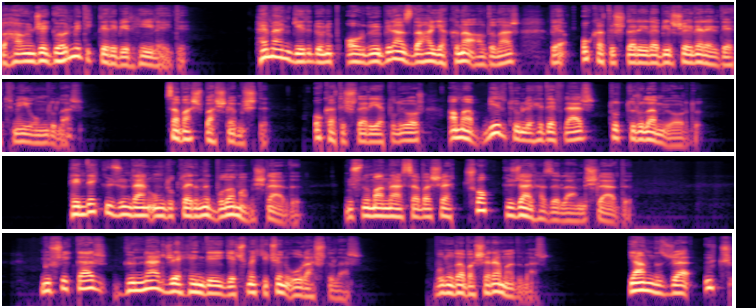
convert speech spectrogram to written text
daha önce görmedikleri bir hileydi. Hemen geri dönüp orduyu biraz daha yakına aldılar ve ok atışlarıyla bir şeyler elde etmeyi umdular. Savaş başlamıştı ok atışları yapılıyor ama bir türlü hedefler tutturulamıyordu. Hendek yüzünden umduklarını bulamamışlardı. Müslümanlar savaşa çok güzel hazırlanmışlardı. Müşrikler günlerce hendeyi geçmek için uğraştılar. Bunu da başaramadılar. Yalnızca üç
